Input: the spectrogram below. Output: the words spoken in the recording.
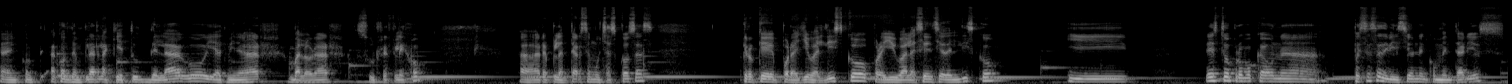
a, contemplar la quietud del lago y admirar, valorar su reflejo, a replantearse muchas cosas. Creo que por allí va el disco, por allí va la esencia del disco y esto provoca una, pues esa división en comentarios,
